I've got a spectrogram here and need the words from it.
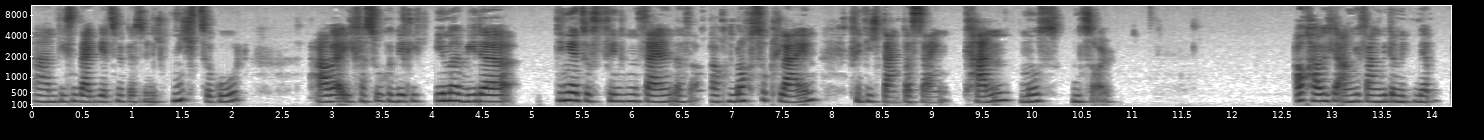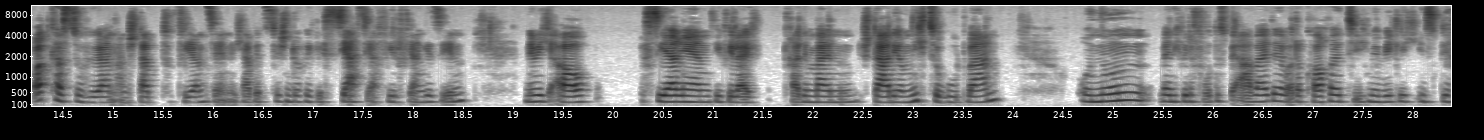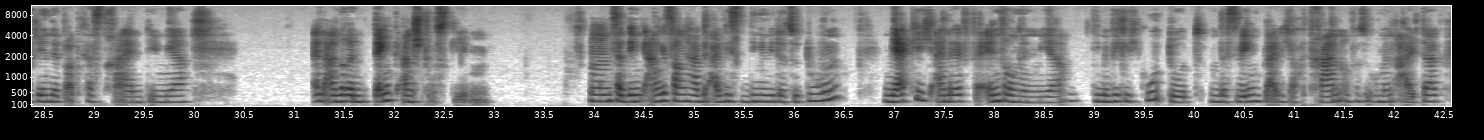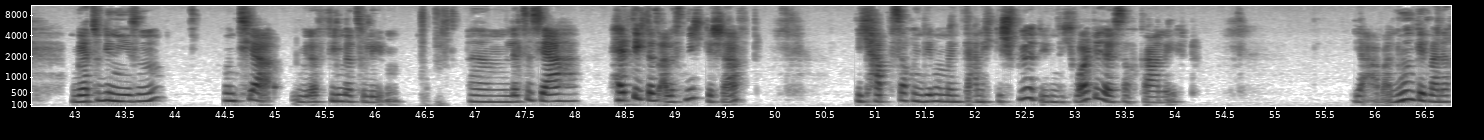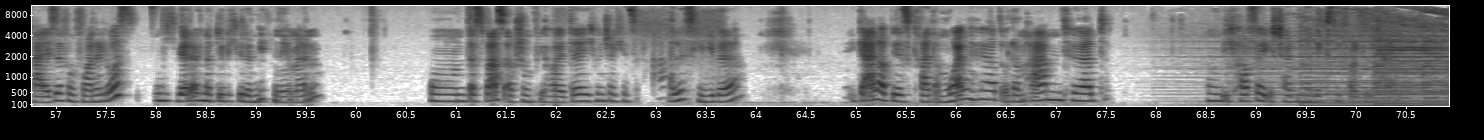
An diesen Tagen geht es mir persönlich nicht so gut, aber ich versuche wirklich immer wieder Dinge zu finden, seien das auch noch so klein, für die ich dankbar sein kann, muss und soll. Auch habe ich ja angefangen, wieder mit mehr Podcast zu hören, anstatt zu Fernsehen. Ich habe jetzt zwischendurch wirklich sehr, sehr viel ferngesehen. Nämlich auch Serien, die vielleicht gerade in meinem Stadium nicht so gut waren. Und nun, wenn ich wieder Fotos bearbeite oder koche, ziehe ich mir wirklich inspirierende Podcasts rein, die mir einen anderen Denkanstoß geben. Und seitdem ich angefangen habe, all diese Dinge wieder zu tun, merke ich eine Veränderung in mir, die mir wirklich gut tut. Und deswegen bleibe ich auch dran und versuche meinen Alltag mehr zu genießen und ja, wieder viel mehr zu leben. Ähm, letztes Jahr hätte ich das alles nicht geschafft. Ich habe es auch in dem Moment gar nicht gespürt und ich wollte das auch gar nicht. Ja, aber nun geht meine Reise von vorne los und ich werde euch natürlich wieder mitnehmen. Und das war's auch schon für heute. Ich wünsche euch jetzt alles Liebe. Egal, ob ihr es gerade am Morgen hört oder am Abend hört. Und ich hoffe, ihr schaltet in der nächsten Folge wieder ein.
